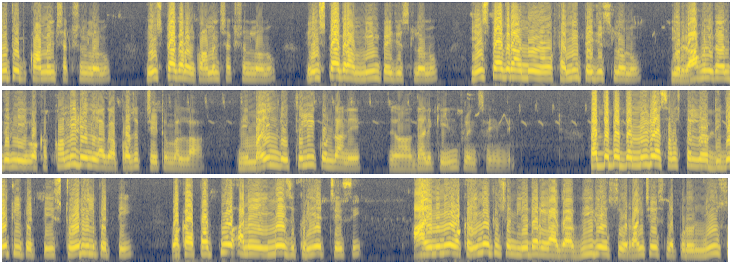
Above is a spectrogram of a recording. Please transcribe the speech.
యూట్యూబ్ కామెంట్ సెక్షన్లోను ఇన్స్టాగ్రామ్ కామెంట్ సెక్షన్లోను ఇన్స్టాగ్రామ్ మీమ్ పేజెస్లోను ఇన్స్టాగ్రామ్ ఫన్నీ పేజెస్లోను ఈ రాహుల్ గాంధీని ఒక కామెడియన్ లాగా ప్రొజెక్ట్ చేయటం వల్ల నీ మైండ్ తెలియకుండానే దానికి ఇన్ఫ్లుయెన్స్ అయింది పెద్ద పెద్ద మీడియా సంస్థల్లో డిబేట్లు పెట్టి స్టోరీలు పెట్టి ఒక పప్పు అనే ఇమేజ్ క్రియేట్ చేసి ఆయనని ఒక ఇన్నోఫిషియన్ లీడర్ లాగా వీడియోస్ రన్ చేసినప్పుడు న్యూస్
